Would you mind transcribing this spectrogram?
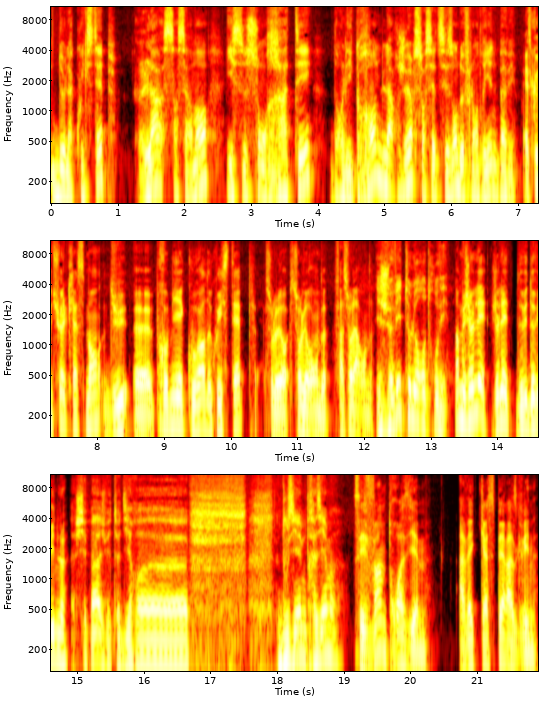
de la Quick Step. Là, sincèrement, ils se sont ratés dans les grandes largeurs sur cette saison de Flandrienne pavée. Est-ce que tu as le classement du euh, premier coureur de Quick Step sur le, sur le ronde Enfin, sur la ronde? Je vais te le retrouver. Non, mais je l'ai, je l'ai, de- devine-le. Je sais pas, je vais te dire euh, pff, 12e, 13e. C'est 23e avec Casper Asgreen.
